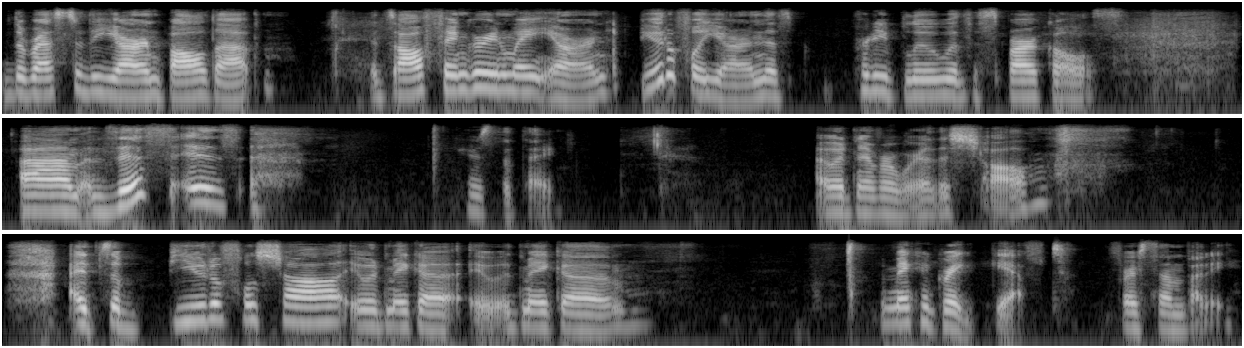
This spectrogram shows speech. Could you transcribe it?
the rest of the yarn balled up. It's all fingering weight yarn, beautiful yarn. This pretty blue with the sparkles. Um, this is. Here's the thing. I would never wear this shawl. it's a beautiful shawl. It would make a. It would make a. make a great gift for somebody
